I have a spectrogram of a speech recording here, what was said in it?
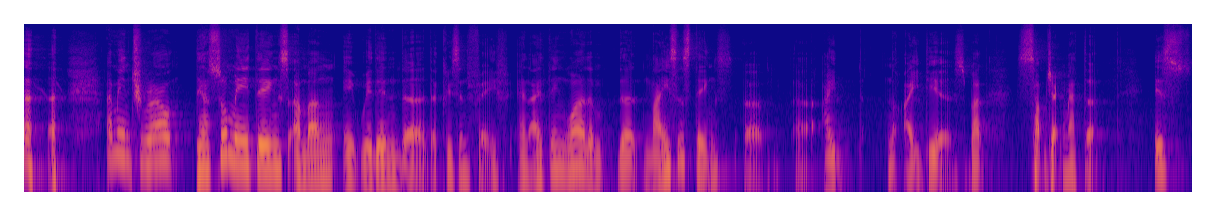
I mean, throughout, there are so many things among eh, within the, the Christian faith, and I think one of the, the nicest things, uh, uh, I, not ideas, but subject matter, is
